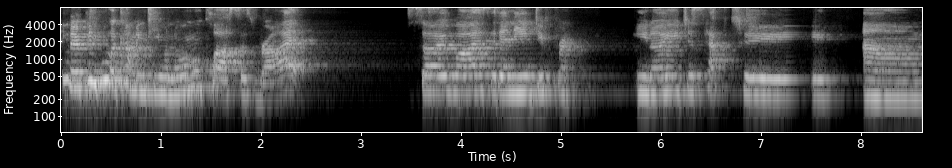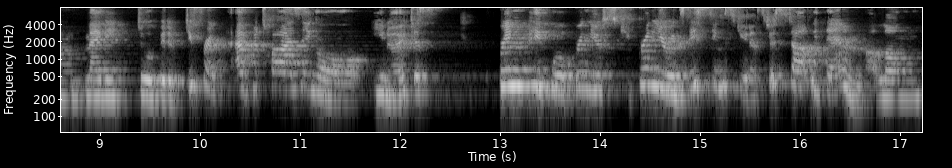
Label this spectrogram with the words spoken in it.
You know people are coming to your normal classes right? So why is it any different? You know you just have to um, maybe do a bit of different advertising or you know just bring people bring your bring your existing students just start with them along.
